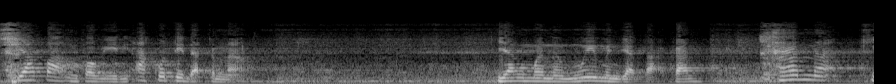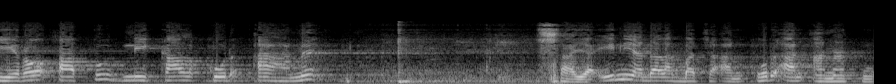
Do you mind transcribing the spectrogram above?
siapa engkau ini, aku tidak kenal. Yang menemui menjatakan anak kiro atu nikal Quran. Saya ini adalah bacaan Quran anakmu.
